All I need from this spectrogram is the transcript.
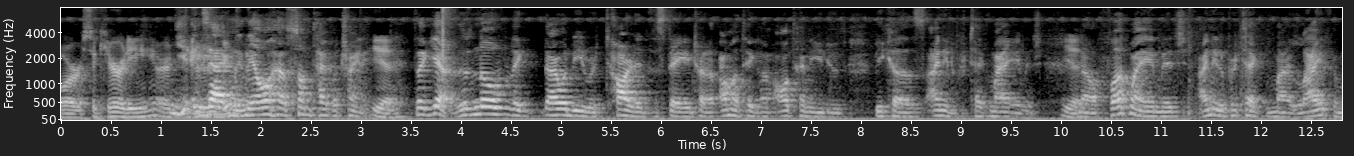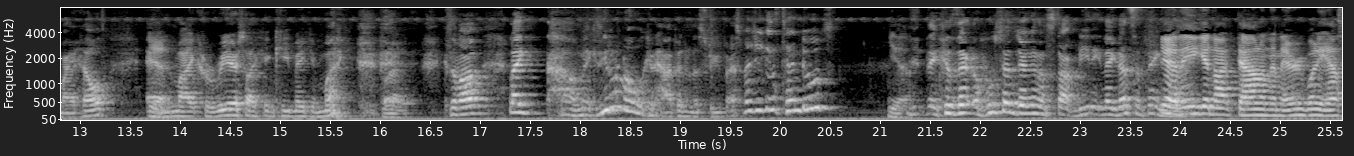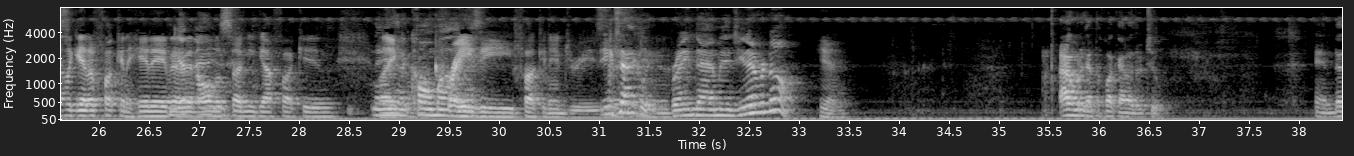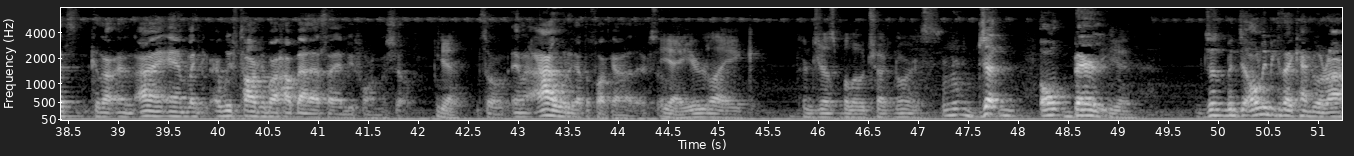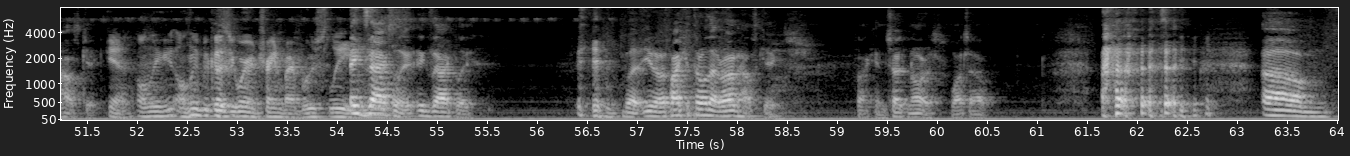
or security, or Yeah, exactly, and they all have some type of training. Yeah. it's like yeah, there's no like that would be retarded to stay and try to. I'm gonna take on all ten of you dudes because I need to protect my image. Yeah. Now fuck my image. I need to protect my life and my health and Yeah. my career so I can keep making money. Right. Because if I like, oh man, because you don't know what could happen in the street fight, especially against ten dudes. Yeah. Because who says they're gonna stop beating? Like that's the thing. Yeah, then you get knocked down, and then everybody has to get a fucking hit in, and then all of a sudden you got fucking like in a coma. crazy fucking injuries. exactly Yeah. brain damage. You never know. Yeah. I would have got the fuck out of there too. And that's because I and I am like we've talked about how badass I am before on the show. Yeah. So and I would have got the fuck out of there. So Yeah, you're like just below Chuck Norris. just oh, barely. Yeah. Just but only because I can't do a roundhouse kick. Yeah. Only only because you weren't trained by Bruce Lee. Exactly, exactly. But you know, if I could throw that roundhouse kick, fucking Chuck Norris, watch out. um,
